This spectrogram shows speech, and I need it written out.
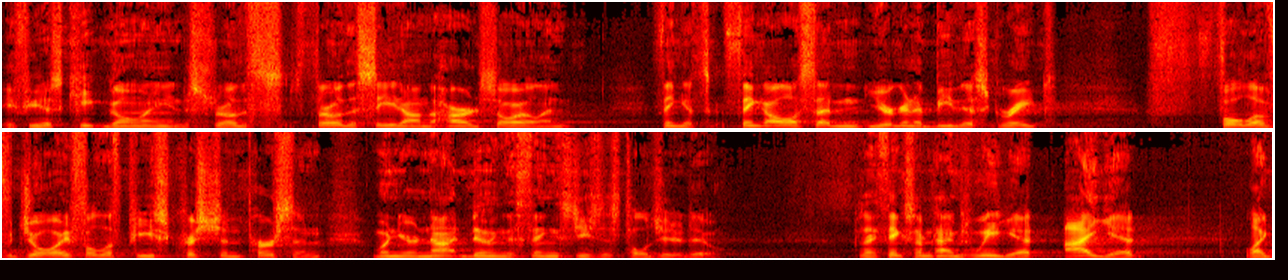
if you just keep going and just throw the, throw the seed on the hard soil and think, it's, think all of a sudden you're going to be this great, full of joy, full of peace Christian person when you're not doing the things Jesus told you to do. Because I think sometimes we get, I get, like,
